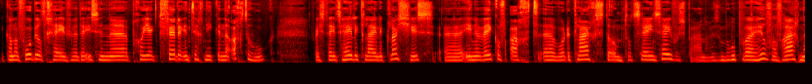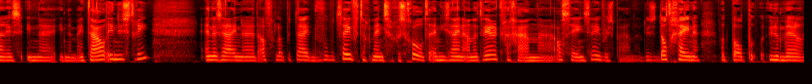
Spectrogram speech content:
Ik kan een voorbeeld geven. Er is een uh, project verder in techniek in de Achterhoek. Waar steeds hele kleine klasjes in een week of acht worden klaargestoomd tot CNC-verspaner. Dat is een beroep waar heel veel vraag naar is in, in de metaalindustrie. En er zijn uh, de afgelopen tijd bijvoorbeeld 70 mensen geschoold. En die zijn aan het werk gegaan uh, als CNC-verspaner. Dus datgene wat Paul Ulenberg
